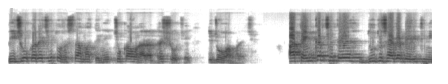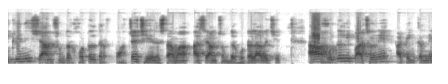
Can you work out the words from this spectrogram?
પીછો કરે છે તો રસ્તામાં તેને ચોંકાવનારા દ્રશ્યો છે તે જોવા મળે છે. આ ટેન્કર છે તે દૂધ સાગર ડેરીથી નીકળીને શ્યામ સુંદર હોટલ તરફ પહોંચે છે. રસ્તામાં આ શ્યામ સુંદર હોટલ આવે છે. આ હોટલની પાછળને આ ટેન્કરને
